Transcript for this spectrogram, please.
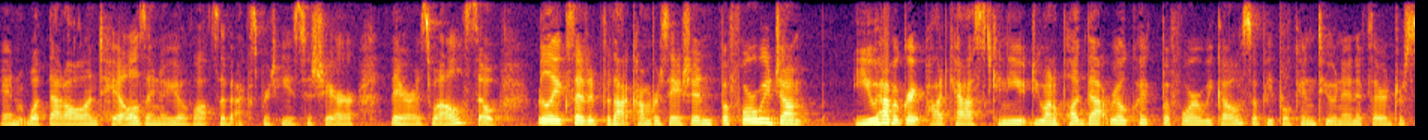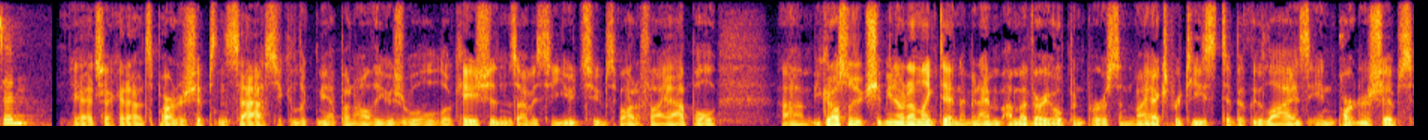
and what that all entails. I know you have lots of expertise to share there as well. So, really excited for that conversation. Before we jump, you have a great podcast. Can you do you want to plug that real quick before we go so people can tune in if they're interested? Yeah, check it out. It's Partnerships in SaaS. You can look me up on all the usual locations, obviously YouTube, Spotify, Apple. Um, you can also shoot me a note on LinkedIn. I mean, I'm, I'm a very open person. My expertise typically lies in partnerships,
